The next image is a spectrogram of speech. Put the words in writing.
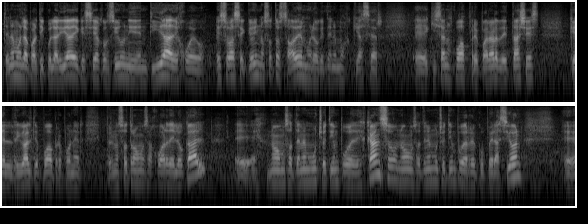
Tenemos la particularidad de que se ha conseguido una identidad de juego. Eso hace que hoy nosotros sabemos lo que tenemos que hacer. Eh, quizá nos puedas preparar detalles que el rival te pueda proponer, pero nosotros vamos a jugar de local, eh, no vamos a tener mucho tiempo de descanso, no vamos a tener mucho tiempo de recuperación, eh,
